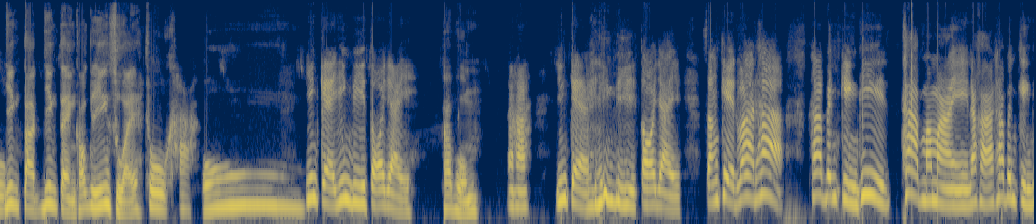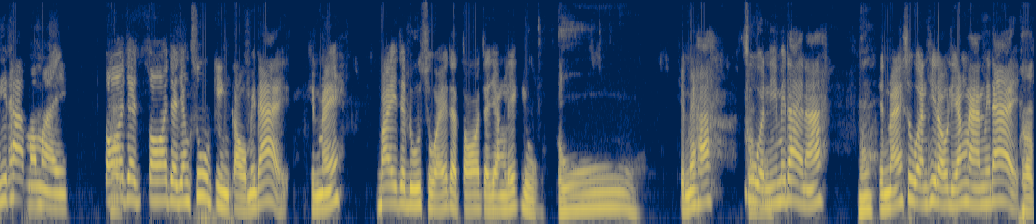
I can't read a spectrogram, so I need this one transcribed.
กยิ่งตัดยิ่งแต่งเขาก็ยิ่งสวย ถูกค่ะ โอ้ยิ่งแก่ยิ่งดีตอใหญ่ครับผม นะคะ ยิ่งแก่ยิ่งดีตอใหญ่ สังเกตว่าถ้าถ้าเป็นกิ่งที่ทาบมาใหม่นะคะ ถ้าเป็นกิ่งที่ทาบมาใหม่ตอจะตอจะยังสู้กิ่งเก่าไม่ได้ เห็นไหมใบจะดูสวยแต่ตอจะยังเล็กอยู่ โอ้เห็นไหมคะสู้ครับผมอันนี้ไม่ได้นะเนอะเห็นไหมสู้อันที่เราเลี้ยงนานไม่ได้ครับ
